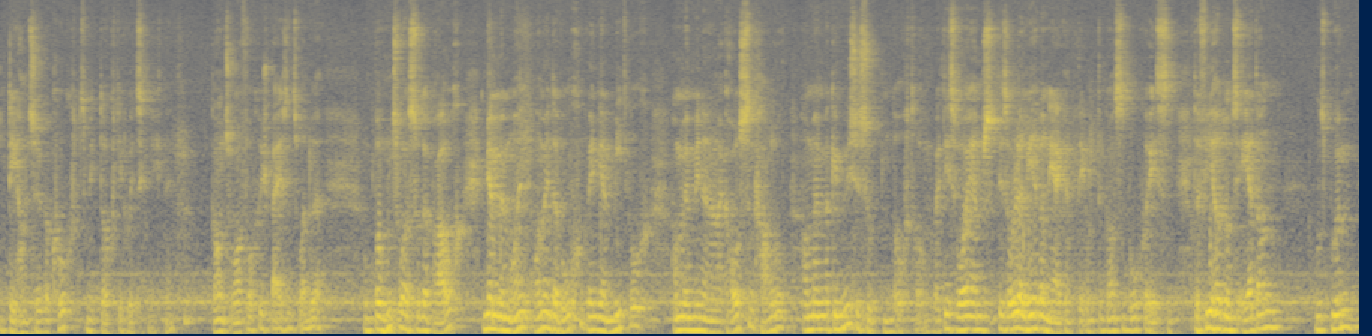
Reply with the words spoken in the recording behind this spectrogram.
Und die haben selber gekocht, Mittag die Holzknechte. Nicht? Ganz einfache Speisen zwar nur. Und bei uns war es so der Brauch, wir haben einmal in der Woche, wenn wir am Mittwoch, haben wir mit einer großen Kandel haben wir immer Gemüsesuppen nachtragen, weil das war ja das allerliebste eigentlich und den ganzen Woche essen. Dafür hat uns er dann, uns Buben,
